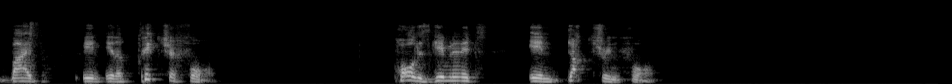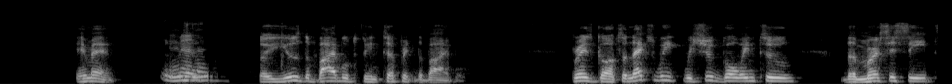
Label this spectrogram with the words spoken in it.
by in, in a picture form. Paul is giving it in doctrine form. Amen. Amen. So you use the Bible to interpret the Bible. Praise God. So next week we should go into the mercy seat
